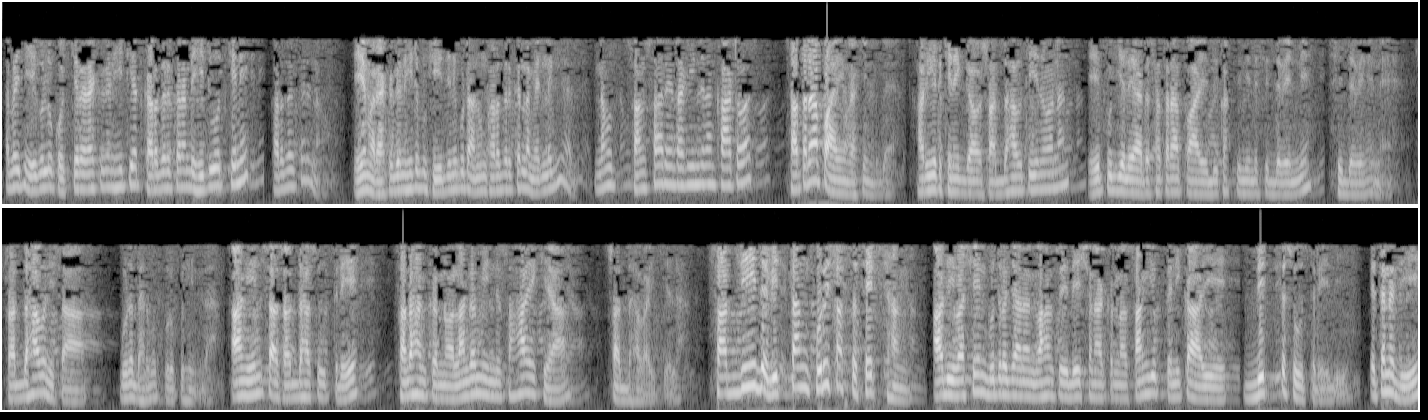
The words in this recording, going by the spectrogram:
හැබැයි ඉතින් ඒගොල්ලෝ කොච්චර රැකගෙන හිටියත් කරදර කරන්න හිතුවොත් කෙනෙක් කරදර කරනවා. එහෙම රැකගෙන හිටපු කී දිනෙකට අනුන් කරදර කරලා මැරිලා ගියාද? නමුත් සංසාරයෙන් රකින්න නම් කාටවත් සතර පායෙන් රකින්න බෑ. හරියට කෙනෙක් ගාව ශ්‍රද්ධාව තියෙනවා නම් ඒ පුජ්‍යලයාට සතර පායේ දුකක් විඳින්න සිද්ධ වෙන්නේ සිද්ධ වෙන්නේ නැහැ. ශ්‍රද්ධාව නිසා ගුණ ධර්ම පුරුපු හින්දා. ආන් ඒ නිසා ශ්‍රද්ධා සූත්‍රයේ සඳහන් කරනවා ළඟම ඉන්න සහායකයා ශ්‍රද්ධාවයි කියලා. සද්දීද විත්තං පුරිසස්ස සෙට්ඨං ආදී වශයෙන් බුදුරජාණන් වහන්සේ දේශනා කරන සංයුක්ත නිකායේ දිත්ත සූත්‍රයේදී. එතනදී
